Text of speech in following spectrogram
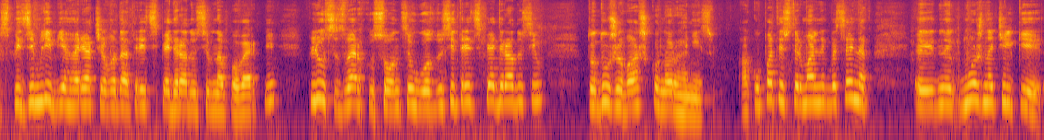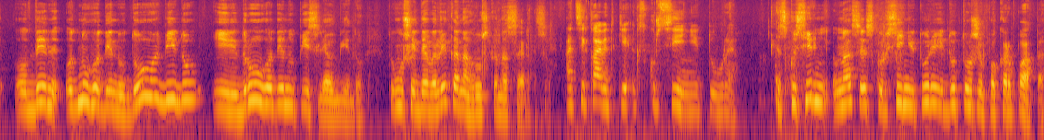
з-під землі б'є гаряча вода 35 градусів на поверхні, плюс зверху сонце у воздусі 35 градусів, то дуже важко на організм. А купатись в термальних басейнах е, можна тільки один, одну годину до обіду і другу годину після обіду, тому що йде велика нагрузка на серце. А цікаві такі екскурсійні тури. Екскурсійні, у нас екскурсійні тури йдуть теж по Карпатах.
